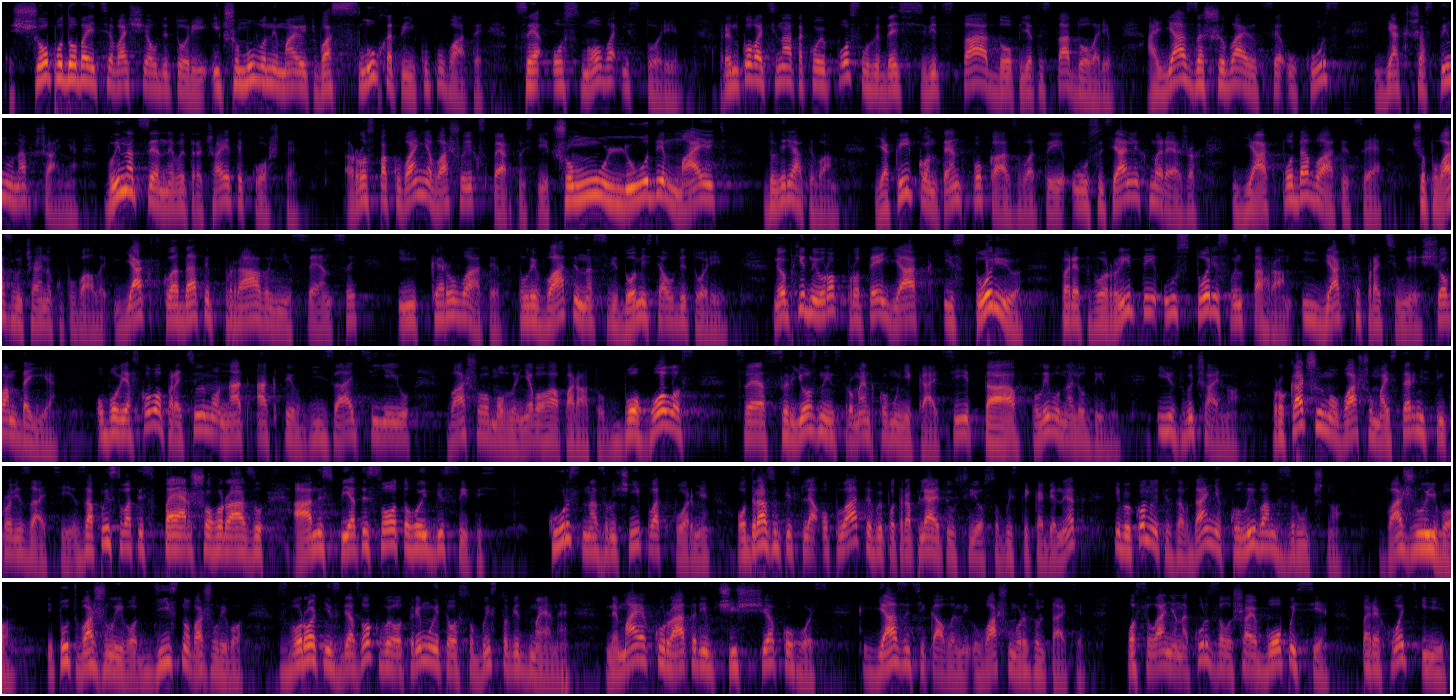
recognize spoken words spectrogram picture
Що подобається вашій аудиторії і чому вони мають вас слухати і купувати? Це основа історії. Ринкова ціна такої послуги десь від 100 до 500 доларів. А я зашиваю це у курс як частину навчання. Ви на це не витрачаєте кошти. Розпакування вашої експертності. Чому люди мають довіряти вам? Який контент показувати у соціальних мережах, як подавати це, щоб у вас, звичайно, купували, як вкладати правильні сенси і керувати, впливати на свідомість аудиторії. Необхідний урок про те, як історію перетворити у сторіс в інстаграм і як це працює, що вам дає. Обов'язково працюємо над активізацією вашого мовленнєвого апарату, бо голос це серйозний інструмент комунікації та впливу на людину. І, звичайно, прокачуємо вашу майстерність імпровізації, записувати з першого разу, а не з п'ятисотого і біситись. Курс на зручній платформі. Одразу після оплати ви потрапляєте у свій особистий кабінет і виконуєте завдання, коли вам зручно. Важливо! І тут важливо, дійсно важливо. Зворотній зв'язок ви отримуєте особисто від мене. Немає кураторів чи ще когось. Я зацікавлений у вашому результаті. Посилання на курс залишаю в описі. Переходь і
